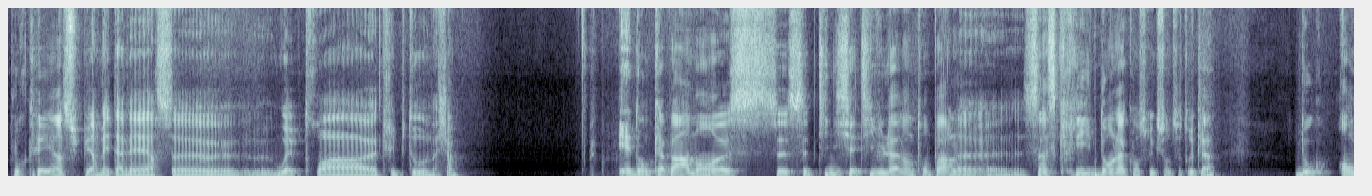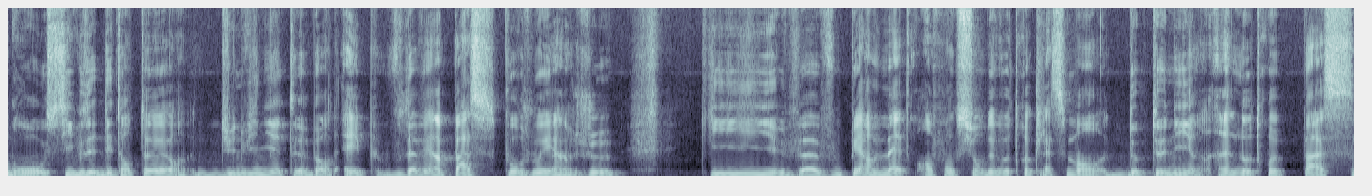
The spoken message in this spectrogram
pour créer un super métaverse, euh, Web 3, euh, crypto, machin. Et donc apparemment, euh, cette initiative-là dont on parle s'inscrit dans la construction de ce truc-là. Donc en gros, si vous êtes détenteur d'une vignette Board Ape, vous avez un pass pour jouer à un jeu qui va vous permettre, en fonction de votre classement, d'obtenir un autre pass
